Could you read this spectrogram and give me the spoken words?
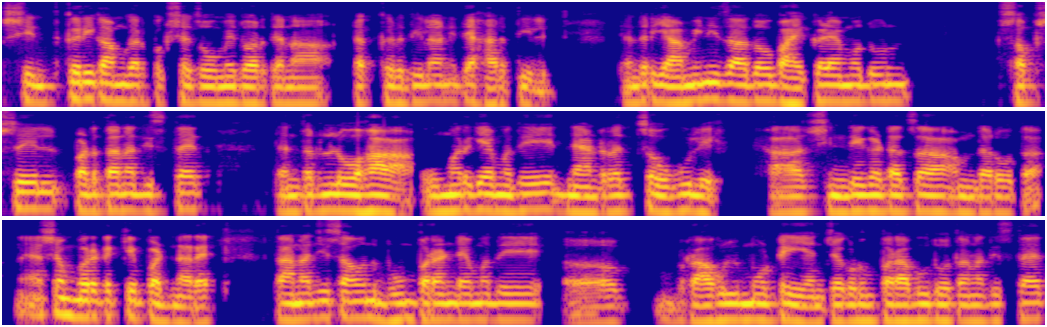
शेतकरी कामगार पक्षाचा उमेदवार त्यांना टक्कर दिला आणि ते हरतील. त्यानंतर यामिनी जाधव भायकळ्यामधून सबसेल पडताना दिसत आहेत त्यानंतर लोहा उमरग्यामध्ये ज्ञानराज चौगुले हा शिंदे गटाचा आमदार होता. आणि शंभर टक्के पडणार आहे. तानाजी सावंत भूम परांड्यामध्ये राहुल मोठे यांच्याकडून पराभूत होताना दिसत आहेत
